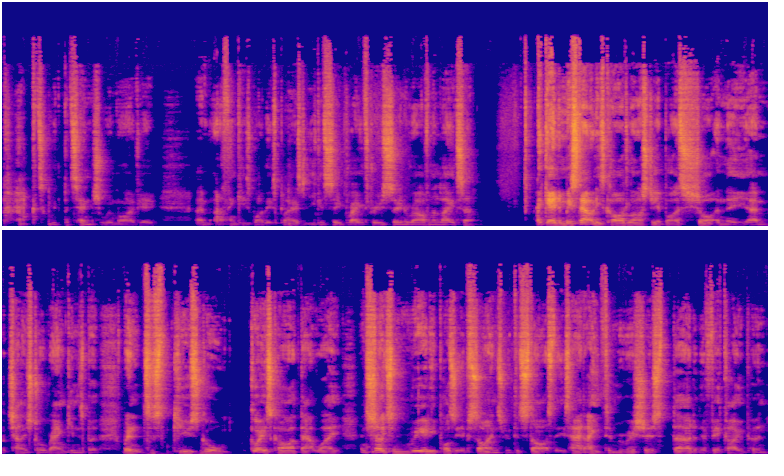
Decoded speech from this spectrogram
packed with potential, in my view. Um, I think he's one of these players that you can see breakthroughs sooner rather than later. Again, he missed out on his card last year by a shot in the um, Challenge Tour rankings, but went to Q School, got his card that way, and showed some really positive signs with the starts that he's had. Eighth in Mauritius, third at the Vic Open.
